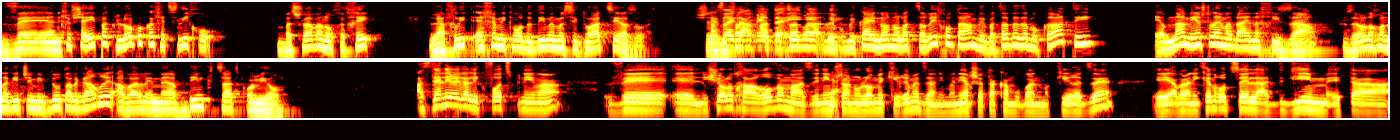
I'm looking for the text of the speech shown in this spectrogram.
ואני חושב שאייפאק לא כל כך הצליחו בשלב הנוכחי להחליט איך הם מתמודדים עם הסיטואציה הזאת. שמצד אחד בצד הרפובליקאי לא נורא צריך אותם ובצד הדמוקרטי אמנם יש להם עדיין אחיזה זה לא נכון להגיד שהם איבדו אותה לגמרי אבל הם מאבדים קצת כל יום. אז תן לי רגע לקפוץ פנימה ולשאול אותך רוב המאזינים שלנו לא מכירים את זה אני מניח שאתה כמובן מכיר את זה אבל אני כן רוצה להדגים את, ה,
